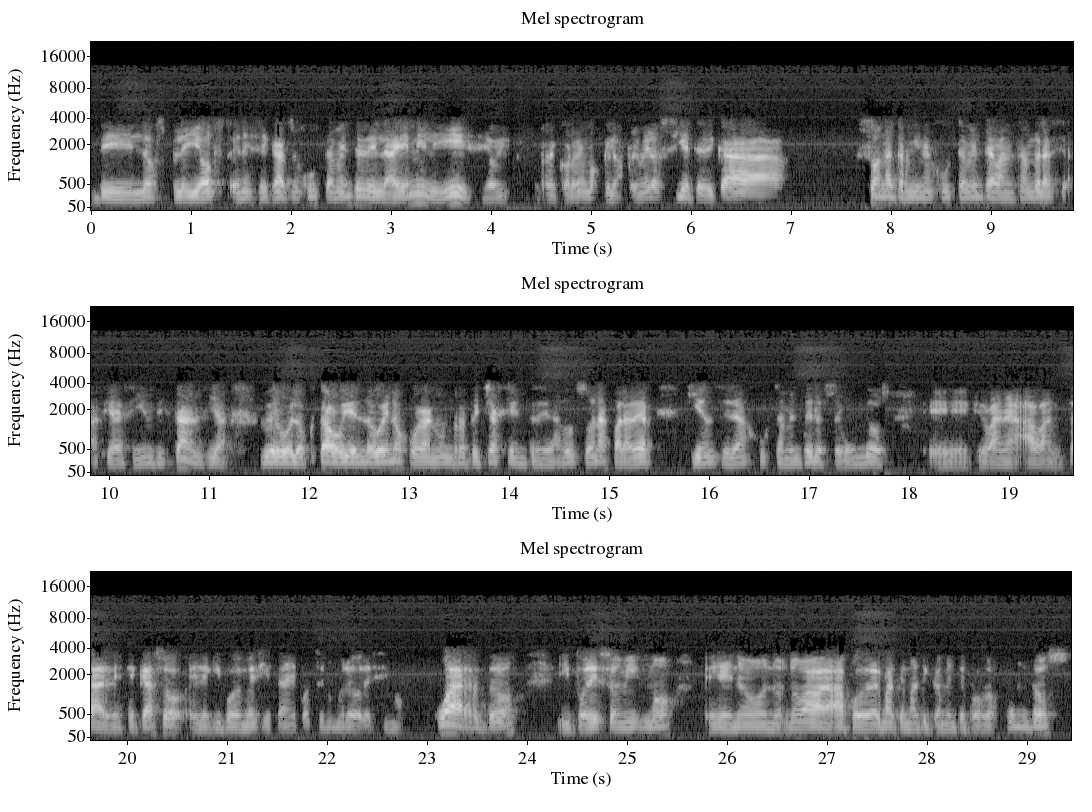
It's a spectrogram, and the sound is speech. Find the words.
de los playoffs, en ese caso justamente de la MLS. Hoy recordemos que los primeros siete de cada zona terminan justamente avanzando hacia, la siguiente instancia. Luego el octavo y el noveno juegan un repechaje entre las dos zonas para ver quién serán justamente los segundos eh, que van a avanzar. En este caso, el equipo de Messi está en el puesto número decimocuarto y por eso mismo eh, no, no, no va a poder matemáticamente por dos puntos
